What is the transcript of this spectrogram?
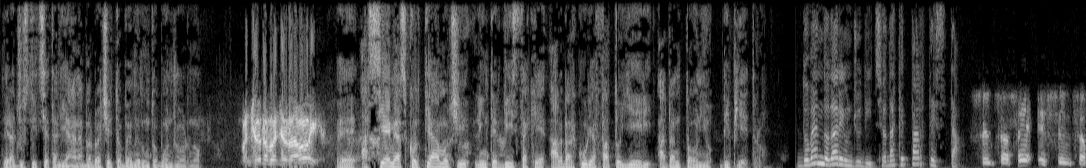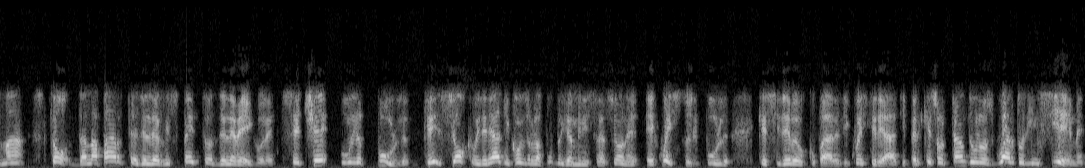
della giustizia italiana. Barbacetto, benvenuto, buongiorno. Buongiorno, buongiorno a voi. Eh, assieme ascoltiamoci l'intervista che Alba Arcuri ha fatto ieri ad Antonio De Pietro. Dovendo dare un giudizio, da che parte sta? Senza se e senza ma sto dalla parte del rispetto delle regole. Se c'è un pool che si occupi dei reati contro la pubblica amministrazione, è questo il pool che si deve occupare di questi reati, perché soltanto uno sguardo d'insieme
